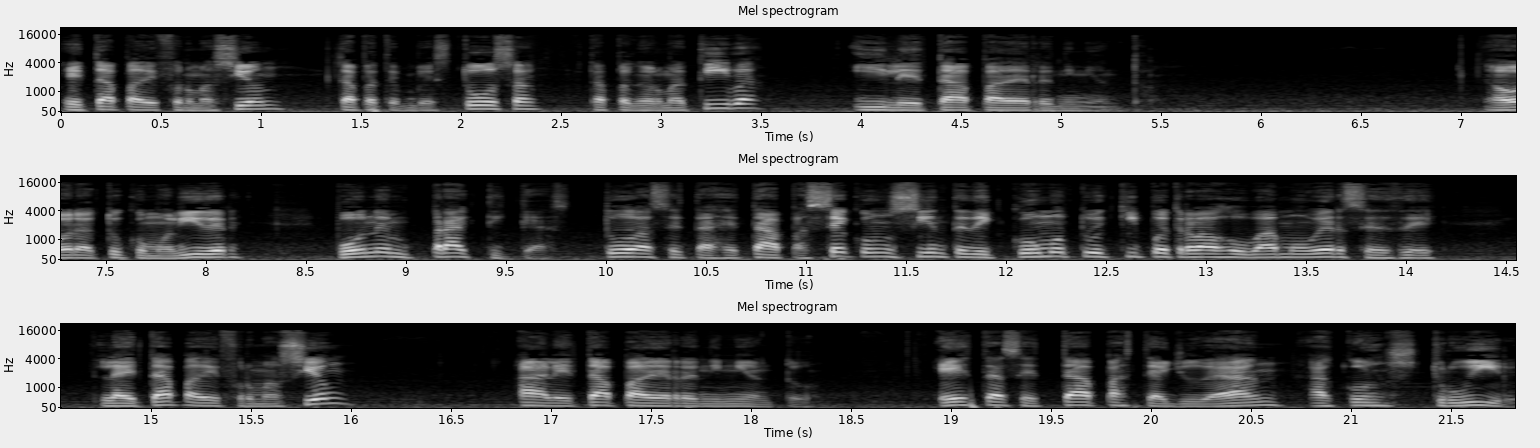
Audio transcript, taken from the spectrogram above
Etapa de formación, etapa tempestuosa, etapa normativa y la etapa de rendimiento. Ahora tú como líder Pon en prácticas todas estas etapas. Sé consciente de cómo tu equipo de trabajo va a moverse desde la etapa de formación a la etapa de rendimiento. Estas etapas te ayudarán a construir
